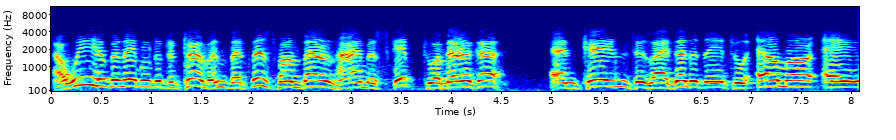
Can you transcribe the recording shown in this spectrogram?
Now, we have been able to determine that this von Barenheim escaped to America and changed his identity to Elmer A.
